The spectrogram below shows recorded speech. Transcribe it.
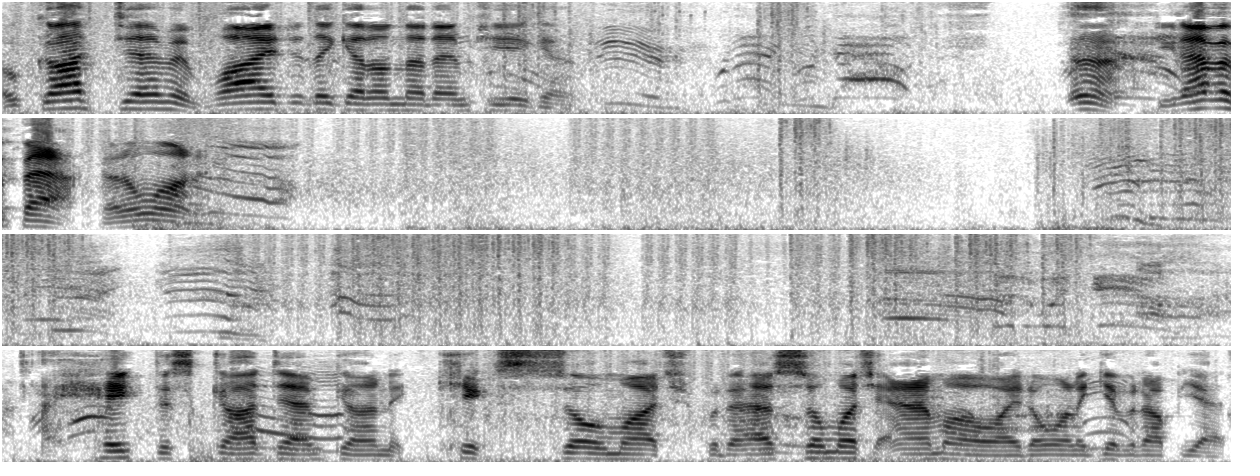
Oh god damn it, why did they get on that MG again? Ugh, you can have it back, I don't want it. I hate this goddamn gun, it kicks so much, but it has so much ammo, I don't want to give it up yet.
